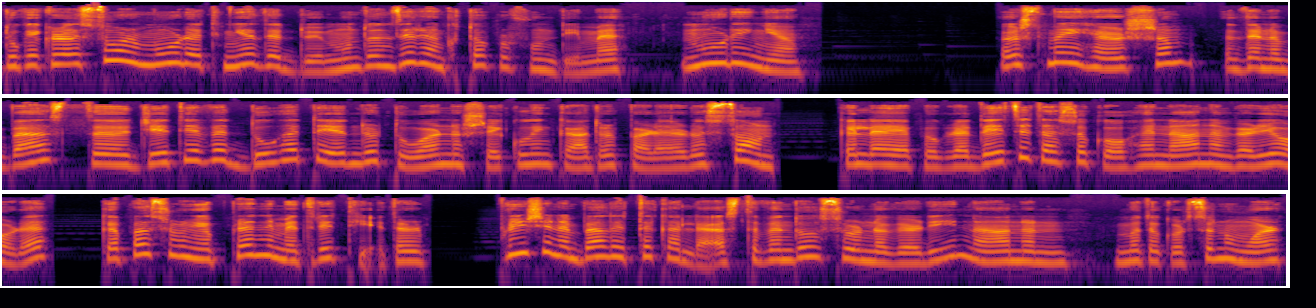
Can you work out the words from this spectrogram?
Duke krahasuar muret 1 dhe 2, mund të nxirren këto përfundime. Muri 1 është më i hershëm dhe në bazë të gjetjeve duhet të jetë ndërtuar në shekullin 4 para erës sonë. Kalaja e Pogradecit aso kohë në anën veriore ka pasur një planimetri tjetër. Prishjen e ballit të kalasë të vendosur në veri në anën më të kërcënuar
